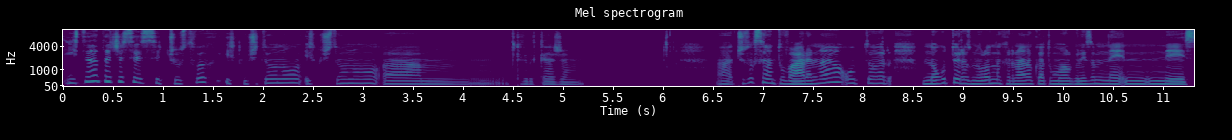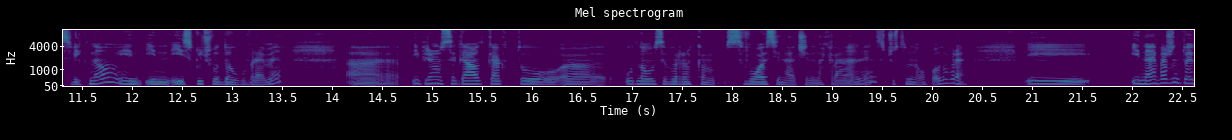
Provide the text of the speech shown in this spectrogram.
истината е, че се, се чувствах изключително, изключително ам, как да кажем, А, чувствах се натоварена от многото и разнородна храна, на която моят организъм не, не е свикнал и, и, и изключва дълго време. А, и примерно сега, откакто а, отново се върнах към своя си начин на хранене, се чувствам много по-добре. И, и най-важното е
